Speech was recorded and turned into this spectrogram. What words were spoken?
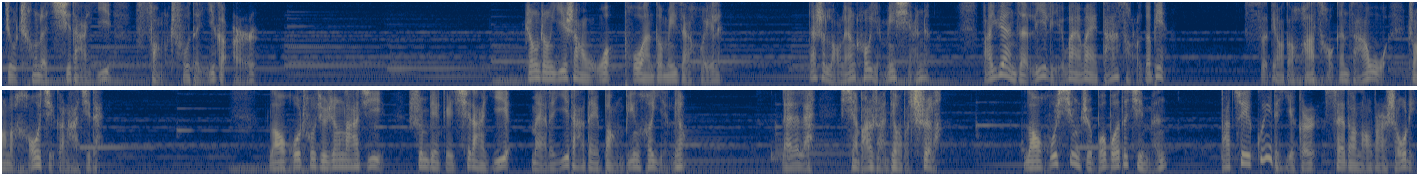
就成了齐大姨放出的一个饵。整整一上午，蒲万都没再回来。但是老两口也没闲着，把院子里里外外打扫了个遍，死掉的花草跟杂物装了好几个垃圾袋。老胡出去扔垃圾，顺便给齐大姨买了一大袋棒冰和饮料。来来来，先把软掉的吃了。老胡兴致勃勃地进门，把最贵的一根塞到老伴手里，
